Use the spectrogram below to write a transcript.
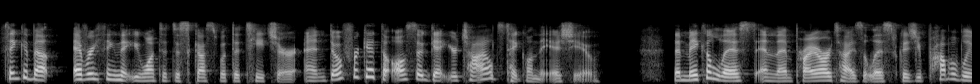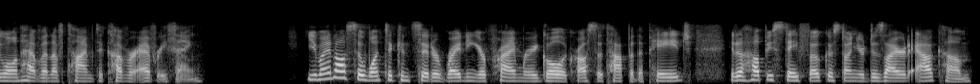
Think about everything that you want to discuss with the teacher, and don't forget to also get your child's take on the issue. Then make a list and then prioritize the list because you probably won't have enough time to cover everything. You might also want to consider writing your primary goal across the top of the page. It'll help you stay focused on your desired outcome,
